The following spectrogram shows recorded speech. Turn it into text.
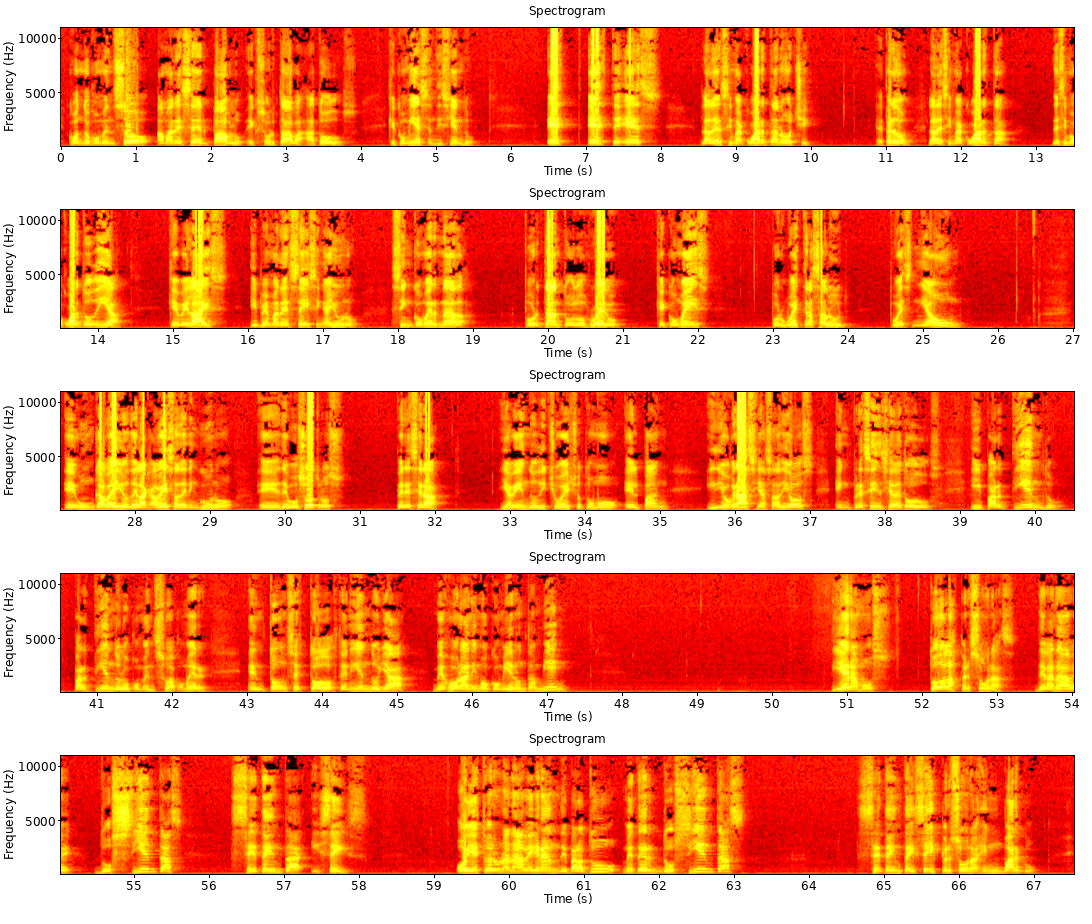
Cuando comenzó a amanecer, Pablo exhortaba a todos que comiesen diciendo, este es la décima cuarta noche eh, perdón, la decimacuarta, decimocuarto día que veláis y permanecéis en ayuno, sin comer nada. Por tanto, os ruego que coméis por vuestra salud, pues ni aun eh, un cabello de la cabeza de ninguno eh, de vosotros perecerá. Y habiendo dicho eso, tomó el pan y dio gracias a Dios en presencia de todos, y partiendo partiéndolo comenzó a comer. Entonces todos, teniendo ya mejor ánimo, comieron también. Y éramos todas las personas de la nave 276. Oye, esto era una nave grande. Para tú meter 276 personas en un barco,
